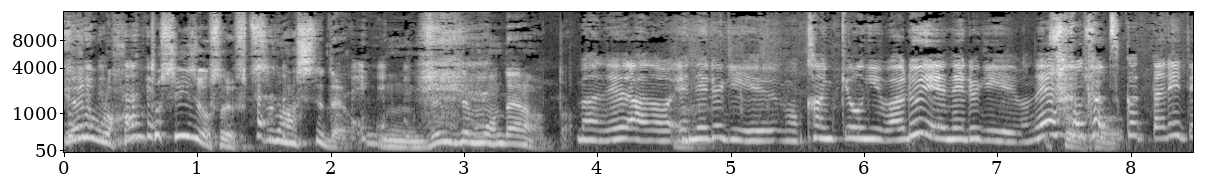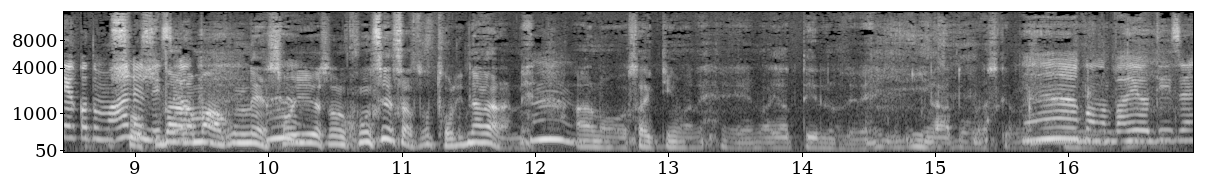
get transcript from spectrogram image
いや、でも半年以上それ、普通に走ってたよ、はい、うん、全然問題なかった。まあね、あのエネルギーも環境に悪いエネルギーをね、なんか作ったりっていうこともあるんですよ。だからまあね、うん、そういうそのコンセンサスを取りながらね、うん、あの最近はね、えーまあ、やっているのでね、いいなと思いますけどね。ねこのバイオディーゼ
